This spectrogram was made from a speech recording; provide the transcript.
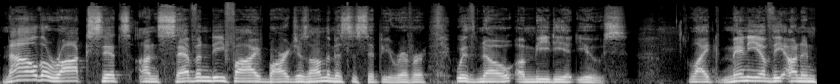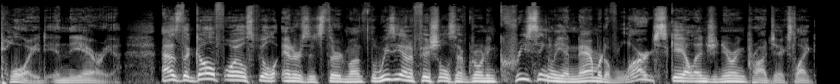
Now the rock sits on 75 barges on the Mississippi River with no immediate use like many of the unemployed in the area. As the Gulf oil spill enters its third month, Louisiana officials have grown increasingly enamored of large scale engineering projects like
